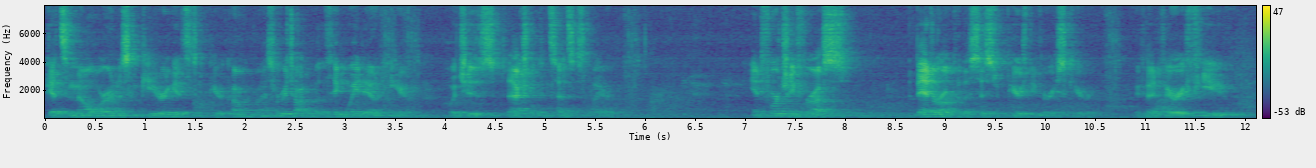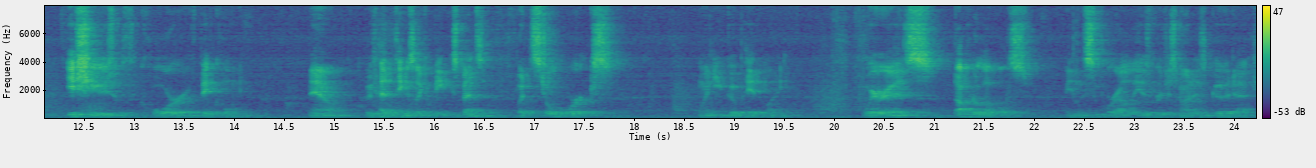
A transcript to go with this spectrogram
gets malware on his computer and gets his computer compromised, or are we talking about the thing way down here, which is the actual consensus layer? And fortunately for us, the bedrock of the system appears to be very secure. We've had very few issues with the core of Bitcoin. Now, we've had things like it being expensive, but it still works when you go pay the money. Whereas upper levels, in the simple reality is we're just not as good at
